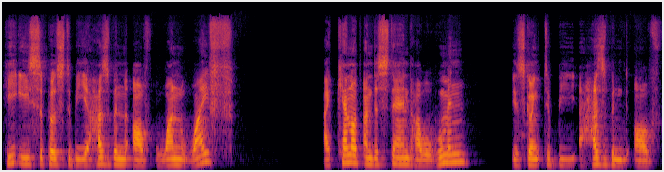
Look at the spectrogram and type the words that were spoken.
He is supposed to be a husband of one wife. I cannot understand how a woman is going to be a husband of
